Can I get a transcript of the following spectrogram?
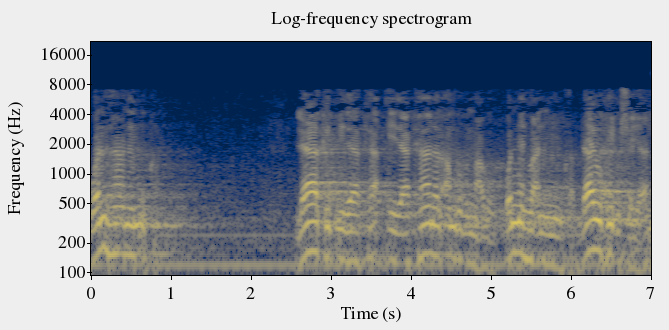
وننهى عن المنكر. لكن إذا إذا كان الأمر بالمعروف والنهي عن المنكر لا يفيد شيئا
